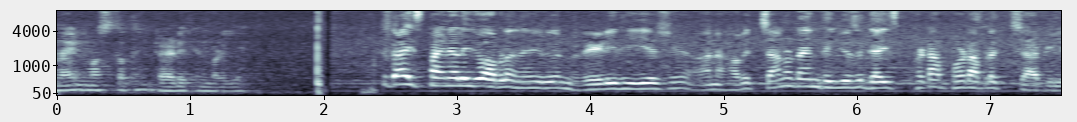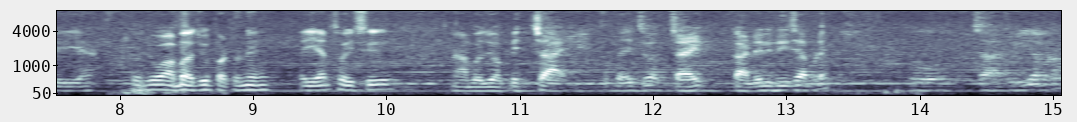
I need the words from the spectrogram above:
નાઈન મસ્ત થઈને રેડી થઈને મળીએ. તો ગાઈઝ ફાઇનલી જો આપણે રેડી થઈ ગયા છે અને હવે ચાનો ટાઈમ થઈ ગયો છે. ગાઈઝ ફટાફટ આપણે ચા પી લઈએ. તો જો આ બાજુ પટુને તૈયાર થઈ છે. અને આ બાજુ આપણી ચાય. તો ગાઈઝ જો ચાય કાઢી લીધી છે આપણે. તો ચા જોઈએ આપણે.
